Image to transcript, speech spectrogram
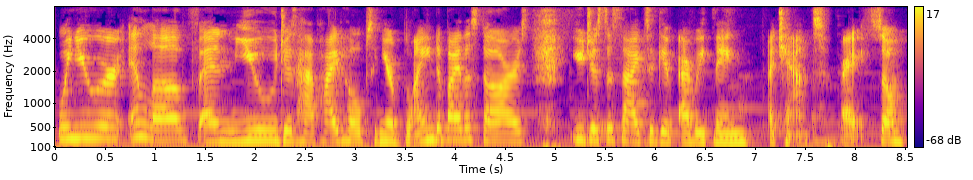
when you are in love and you just have high hopes and you're blinded by the stars, you just decide to give everything a chance, right? So,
